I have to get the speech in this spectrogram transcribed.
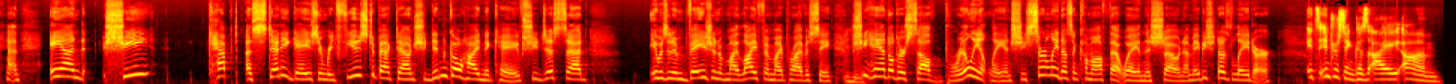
And and she kept a steady gaze and refused to back down. She didn't go hide in a cave. She just said, it was an invasion of my life and my privacy. She handled herself brilliantly, and she certainly doesn't come off that way in this show. Now, maybe she does later. It's interesting because I um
